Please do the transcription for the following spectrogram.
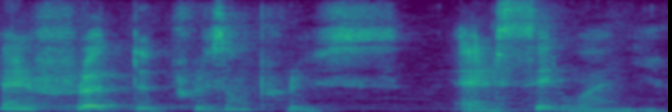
Elle flotte de plus en plus, elle s'éloigne.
